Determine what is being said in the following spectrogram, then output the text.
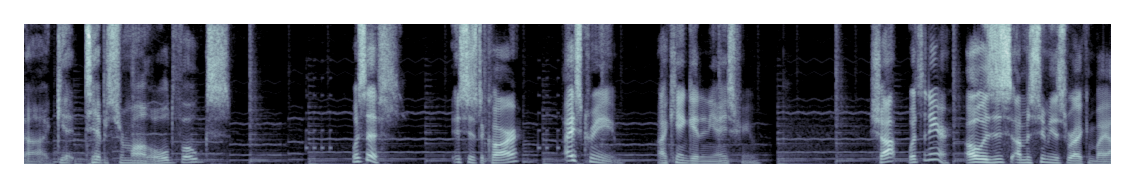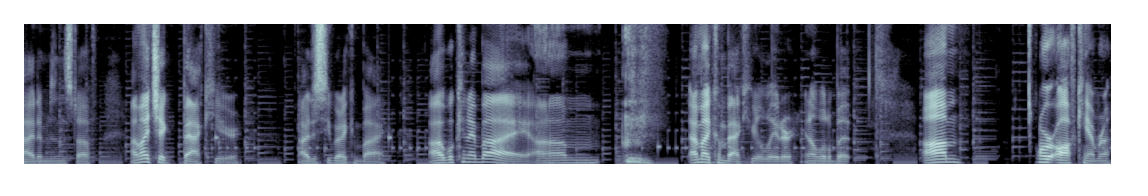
uh, get tips from all the old folks? What's this? It's just a car? Ice cream. I can't get any ice cream. Shop? What's in here? Oh, is this? I'm assuming this is where I can buy items and stuff. I might check back here. I'll just see what I can buy. Uh, what can I buy? Um, I might come back here later in a little bit. Um, or off camera.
